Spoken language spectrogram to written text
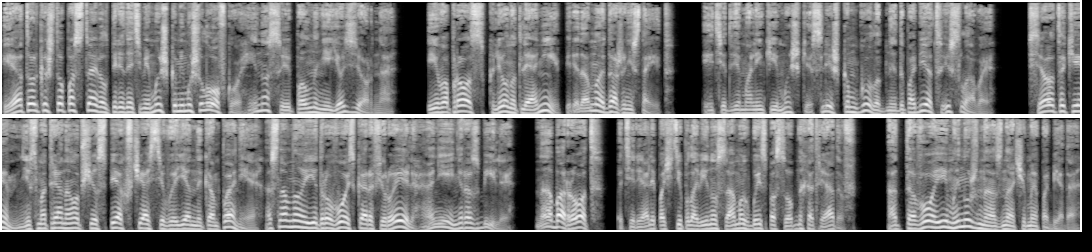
Я только что поставил перед этими мышками мышеловку и насыпал на нее зерна. И вопрос, клюнут ли они, передо мной даже не стоит. Эти две маленькие мышки слишком голодны до побед и славы. Все-таки, несмотря на общий успех в части военной кампании, основное ядро войск Арафюруэль они не разбили. Наоборот, потеряли почти половину самых боеспособных отрядов. Оттого им и нужна значимая победа.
